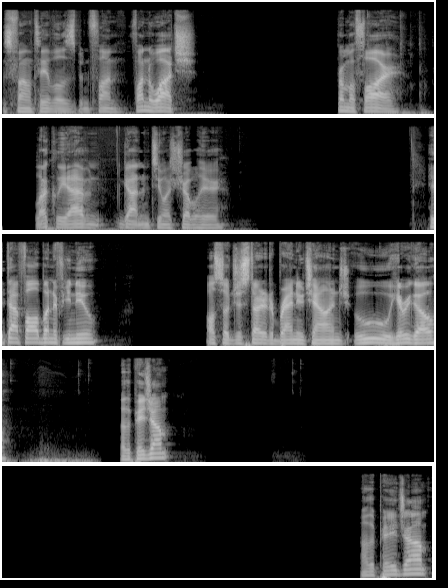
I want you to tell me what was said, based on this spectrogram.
This final table has been fun. Fun to watch. From afar. Luckily, I haven't gotten in too much trouble here. Hit that follow button if you're new. Also, just started a brand new challenge. Ooh, here we go. Another pay jump. Another pay jump.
